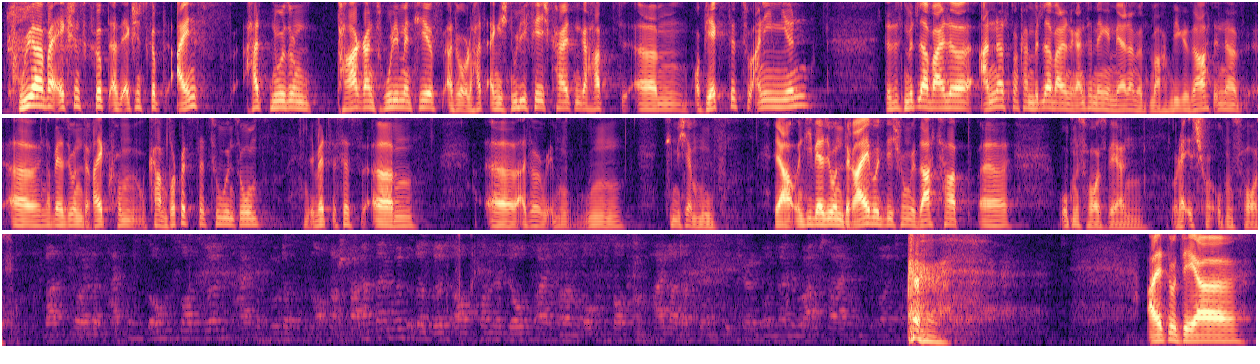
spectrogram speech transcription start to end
Früher war ActionScript, also ActionScript 1 hat nur so ein paar ganz rudimentär, also hat eigentlich nur die Fähigkeiten gehabt, ähm, Objekte zu animieren. Das ist mittlerweile anders, man kann mittlerweile eine ganze Menge mehr damit machen. Wie gesagt, in der, äh, in der Version 3 kamen kam Dockets dazu und so. Jetzt ist das ähm, äh, also ein, ein, ziemlicher Move. Ja, und die Version 3 wird, wie ich schon gesagt habe, äh, Open Source werden. Oder ist schon Open Source. Was soll das heißen, dass es Open Source wird? Heißt das nur, dass es ein offener Standard sein wird oder wird auch von Adobe ein Open Source Compiler dafür entwickelt und eine Runtime und so weiter? Also der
